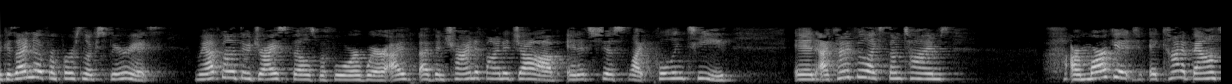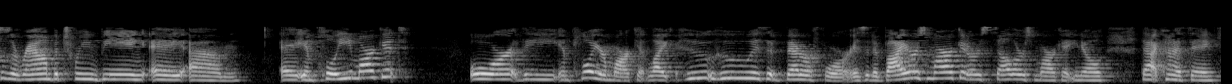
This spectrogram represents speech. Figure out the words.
Because I know from personal experience I mean, I've gone through dry spells before where I've I've been trying to find a job and it's just like pulling teeth, and I kind of feel like sometimes our market, it kind of bounces around between being a, um, a employee market or the employer market. Like who, who is it better for? Is it a buyer's market or a seller's market? You know, that kind of thing.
